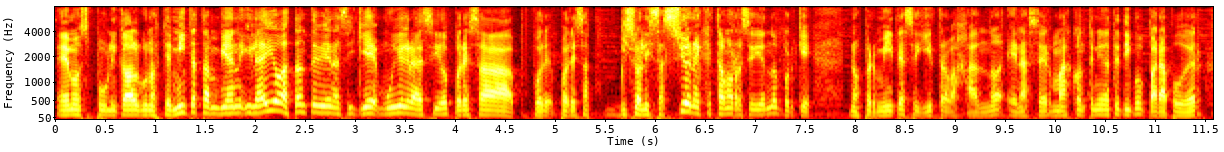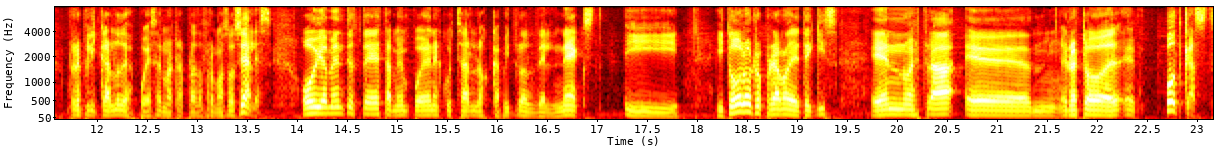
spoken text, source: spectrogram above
Hemos publicado algunos temitas también y la ha ido bastante bien, así que muy agradecido por, esa, por, por esas visualizaciones que estamos recibiendo porque nos permite seguir trabajando en hacer más contenido de este tipo para poder replicarlo después en nuestras plataformas sociales. Obviamente ustedes también pueden escuchar los capítulos del Next y, y todos los otros programas de TX en, nuestra, eh, en nuestro eh, podcast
